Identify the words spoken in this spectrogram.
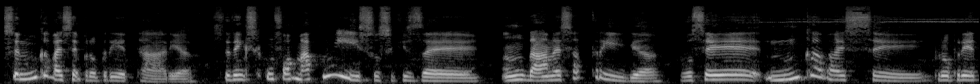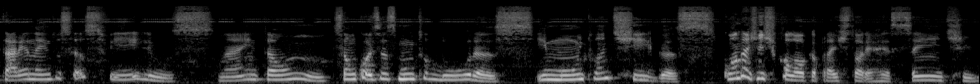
Você nunca vai ser proprietária. Você tem que se conformar com isso se quiser andar nessa trilha. Você nunca vai ser proprietária nem dos seus filhos, né? Então, são coisas muito duras e muito antigas. Quando a gente coloca para a história recente,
